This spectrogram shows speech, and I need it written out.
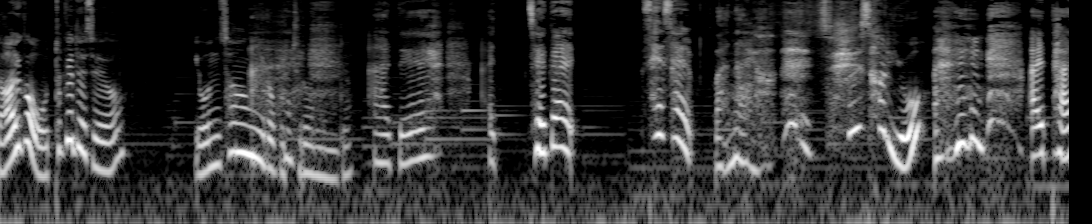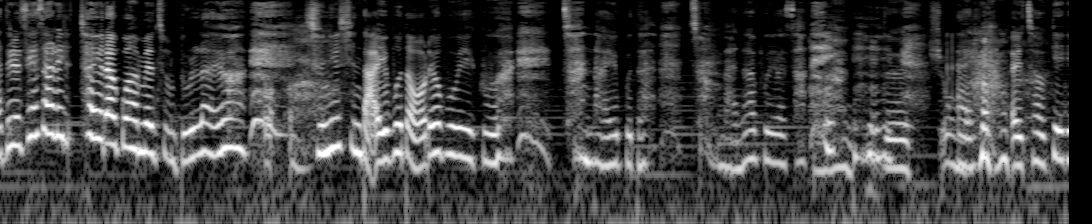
나이가 어떻게 되세요? 연상이라고 들었는데. 아, 네. 아, 제가 세 살 많아요. 세 살이요? 아, 다들 세 살 차이라고 하면 좀 놀라요. 준희 씨 나이보다 어려 보이고 전 나이보다 좀 많아 보여서. 아, 네, 좀. 아, 저기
